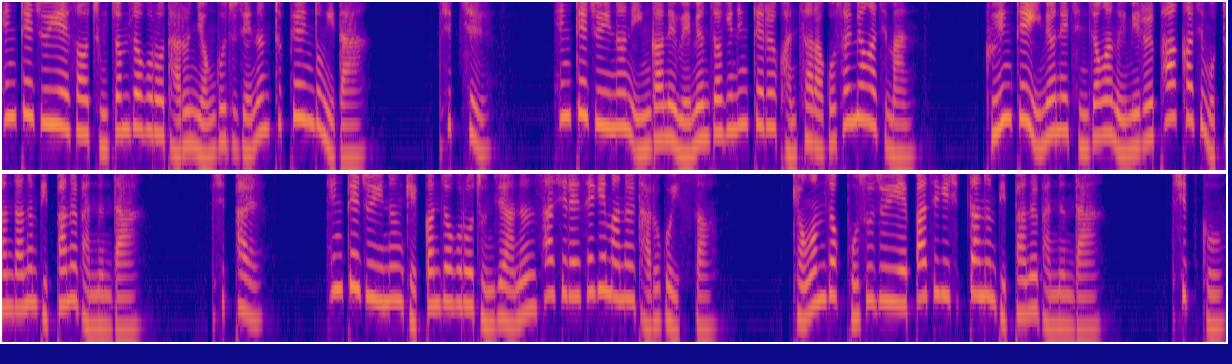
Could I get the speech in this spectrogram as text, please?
행태주의에서 중점적으로 다룬 연구 주제는 투표행동이다. 17. 행태주의는 인간의 외면적인 행태를 관찰하고 설명하지만 그 행태의 이면의 진정한 의미를 파악하지 못한다는 비판을 받는다. 18. 행태주의는 객관적으로 존재하는 사실의 세계만을 다루고 있어 경험적 보수주의에 빠지기 쉽다는 비판을 받는다. 19.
